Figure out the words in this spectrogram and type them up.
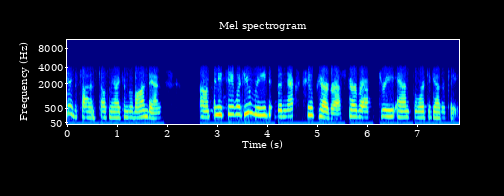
Okay, the silence tells me I can move on then. Um, Penny C., would you read the next two paragraphs, paragraph three and four together, please?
